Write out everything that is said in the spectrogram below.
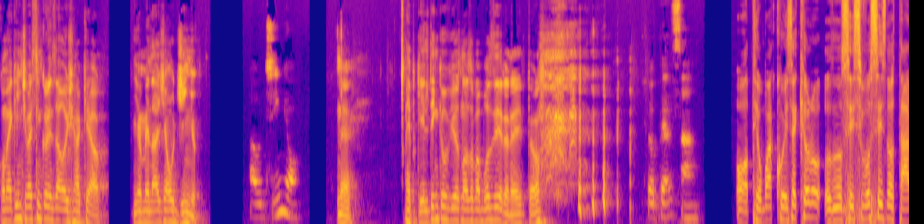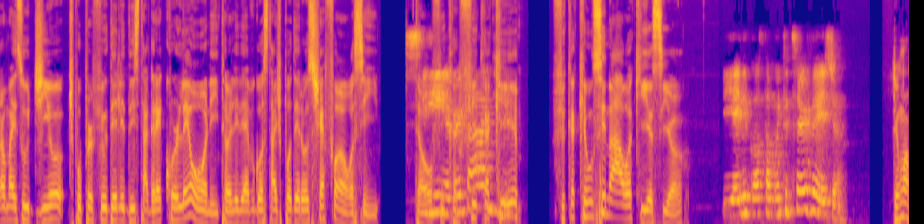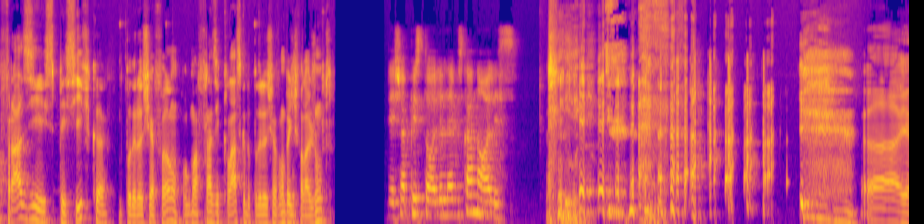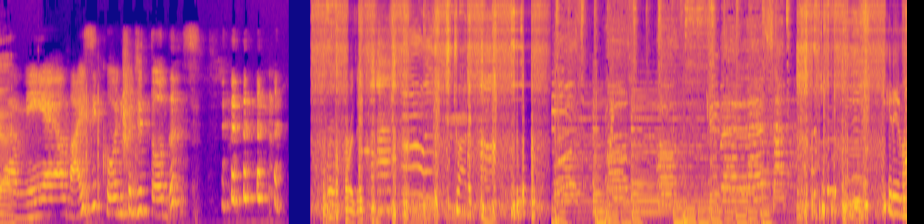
Como é que a gente vai sincronizar hoje, Raquel? Em homenagem ao Dinho. Aldinho? É. É porque ele tem que ouvir as nossas baboseiras, né? Então. Deixa eu pensar. Ó, tem uma coisa que eu não, eu não sei se vocês notaram, mas o Dinho, tipo, o perfil dele do Instagram é Corleone, então ele deve gostar de Poderoso Chefão, assim. Então Sim, fica, é fica aqui. Fica aqui um sinal aqui, assim, ó. E ele gosta muito de cerveja. Tem uma frase específica do Poderoso Chefão? Alguma frase clássica do Poderoso Chefão pra gente falar junto? Deixa a pistola e leva os canoles. Ai, ai. Pra mim é a mais icônica de todas. Leia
